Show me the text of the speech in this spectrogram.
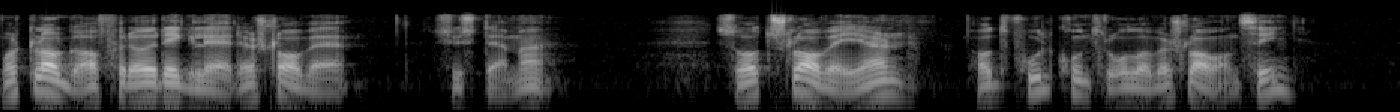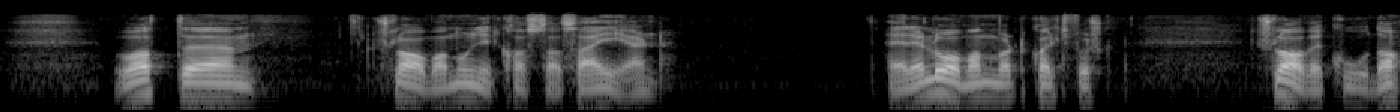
ble laga for å regulere slavesystemet, så at slaveeieren hadde full kontroll over slavene sine, og at uh, slavene underkasta seg eieren. Disse lovene ble kalt for slavekoder.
